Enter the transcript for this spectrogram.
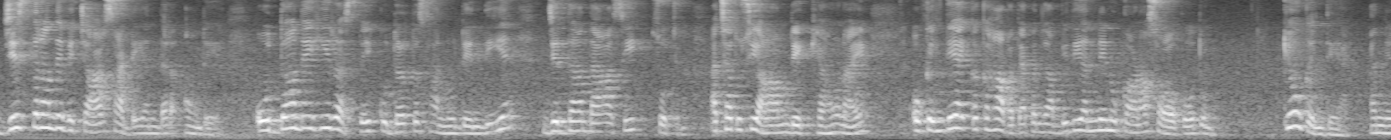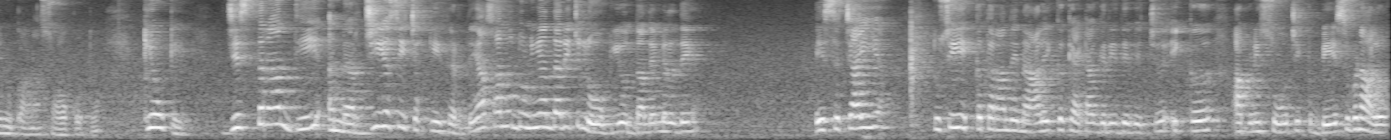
ਜਿਸ ਤਰ੍ਹਾਂ ਦੇ ਵਿਚਾਰ ਸਾਡੇ ਅੰਦਰ ਆਉਂਦੇ ਆ। ਉਦਾਂ ਦੇ ਹੀ ਰਸਤੇ ਕੁਦਰਤ ਸਾਨੂੰ ਦਿੰਦੀ ਹੈ, ਜਿੱਦਾਂ ਦਾ ਅਸੀਂ ਸੋਚਣਾ। ਅੱਛਾ, ਤੁਸੀਂ ਆਮ ਦੇਖਿਆ ਹੋਣਾ ਹੈ ਉਹ ਕਹਿੰਦੇ ਆ, ਇੱਕ ਕਹਾਵਤ ਹੈ ਪੰਜਾਬੀ ਦੀ, ਅੰਨੇ ਨੂੰ ਕਾਣਾ ਸੌ ਕੋ ਤੂੰ। ਕਿਉਂ ਕਹਿੰਦੇ ਆ, ਅੰਨੇ ਨੂੰ ਕਾਣਾ ਸੌ ਕੋ ਤੂੰ? ਕਿਉਂਕਿ ਜਿਸ ਤਰ੍ਹਾਂ ਦੀ એનર્ਜੀ ਅਸੀਂ ਚੱਕੀ ਫਿਰਦੇ ਆ, ਸਾਨੂੰ ਦੁਨੀਆਦਾਰੀ 'ਚ ਲੋਕ ਹੀ ਉਦਾਂ ਦੇ ਮਿਲਦੇ ਆ। ਇਹ ਸਚਾਈ ਆ। ਤੁਸੀਂ ਇੱਕ ਤਰ੍ਹਾਂ ਦੇ ਨਾਲ ਇੱਕ ਕੈਟਾਗਰੀ ਦੇ ਵਿੱਚ ਇੱਕ ਆਪਣੀ ਸੋਚ, ਇੱਕ ਬੇਸ ਬਣਾ ਲਓ,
